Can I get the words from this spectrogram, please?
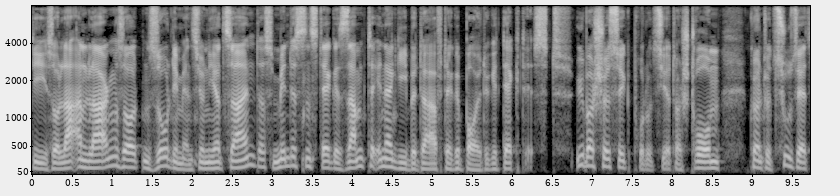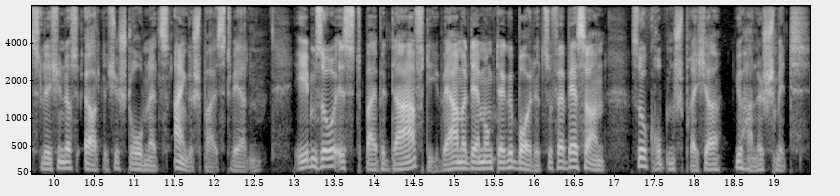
Die Solaranlagen sollten so dimensioniert sein, dass mindestens der gesamte Energiebedarf der Gebäude gedeckt ist. Überschüssig produzierter Strom könnte zusätzlich in das örtliche Stromnetz eingespeist umgesetzt werden. Ebenso ist bei Bedarf die Wärmedämmung der Gebäude zu verbessern, so Gruppensprecher Johannes Schmidt.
